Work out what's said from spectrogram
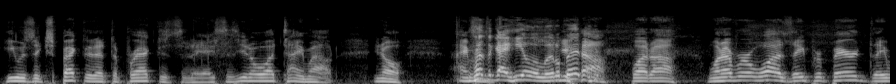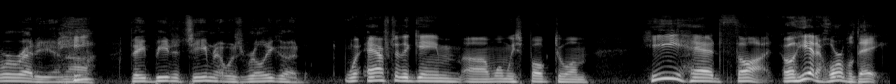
He was expected at the practice today. I says, you know what, time out. You know, I Let the guy heal a little bit. yeah, but uh, whenever it was, they prepared, they were ready, and uh, they beat a team that was really good. after the game uh, when we spoke to him, he had thought. Well, he had a horrible day.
